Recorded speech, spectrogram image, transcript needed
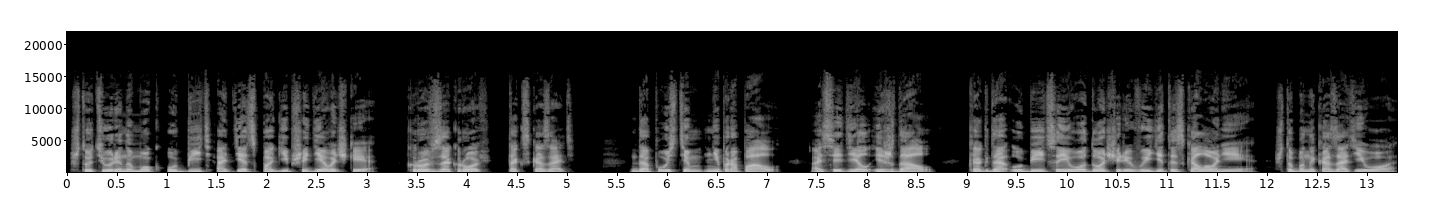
что Тюрина мог убить отец погибшей девочки, кровь за кровь, так сказать. Допустим, не пропал, а сидел и ждал, когда убийца его дочери выйдет из колонии, чтобы наказать его.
